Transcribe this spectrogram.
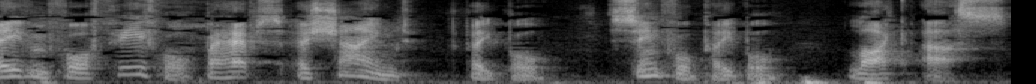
even for fearful, perhaps ashamed people, sinful people like us.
